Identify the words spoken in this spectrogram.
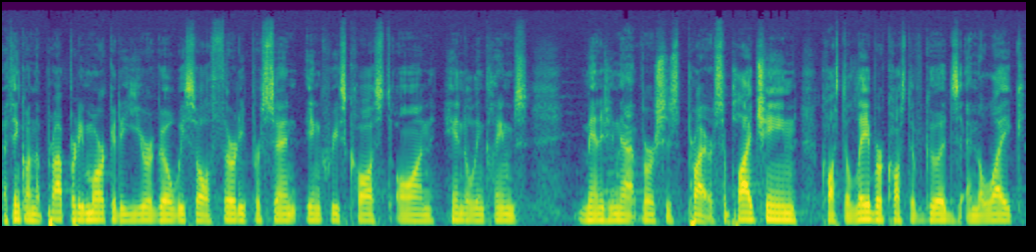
I think on the property market a year ago, we saw 30% increased cost on handling claims, managing that versus prior supply chain, cost of labor, cost of goods, and the like.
